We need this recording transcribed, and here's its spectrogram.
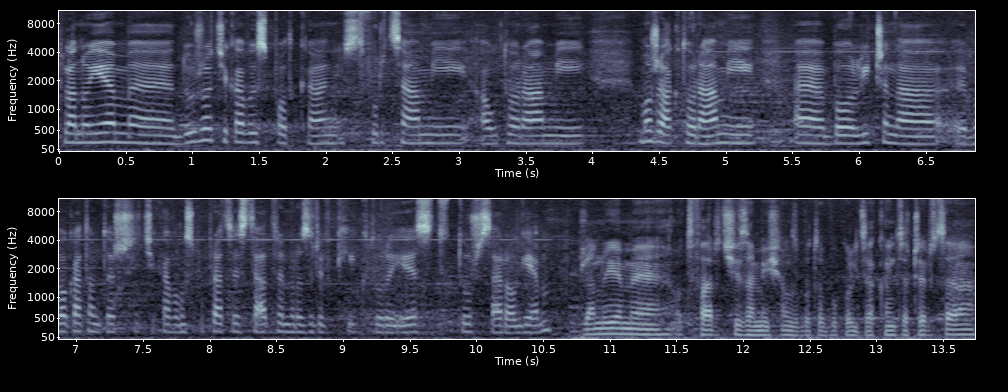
Planujemy dużo ciekawych spotkań z twórcami, autorami, może aktorami, e, bo liczę na bogatą też ciekawą współpracę z Teatrem Rozrywki, który jest tuż za rogiem. Planujemy otwarcie za miesiąc, bo to w okolicach końca czerwca.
